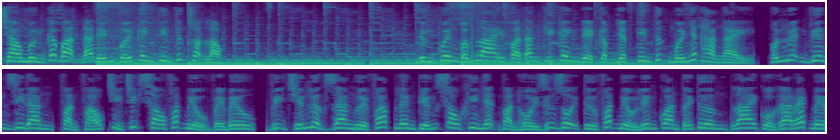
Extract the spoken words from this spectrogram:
Chào mừng các bạn đã đến với kênh tin tức chọn lọc. Đừng quên bấm like và đăng ký kênh để cập nhật tin tức mới nhất hàng ngày. Huấn luyện viên Zidane phản pháo chỉ trích sau phát biểu về Bale. Vị chiến lược gia người Pháp lên tiếng sau khi nhận phản hồi dữ dội từ phát biểu liên quan tới tương lai của Gareth Bale.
